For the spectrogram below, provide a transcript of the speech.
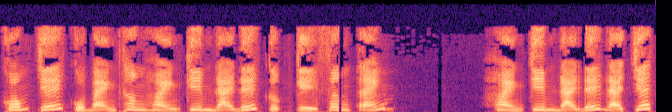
khống chế của bản thân Hoàng Kim Đại Đế cực kỳ phân tán. Hoàng Kim Đại Đế đã chết,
